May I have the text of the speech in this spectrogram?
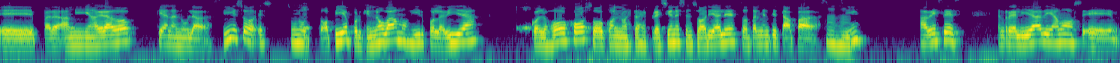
eh, para a mi agrado quedan anuladas. ¿sí? Eso es una utopía porque no vamos a ir por la vida con los ojos o con nuestras expresiones sensoriales totalmente tapadas. ¿sí? A veces, en realidad, digamos, eh,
